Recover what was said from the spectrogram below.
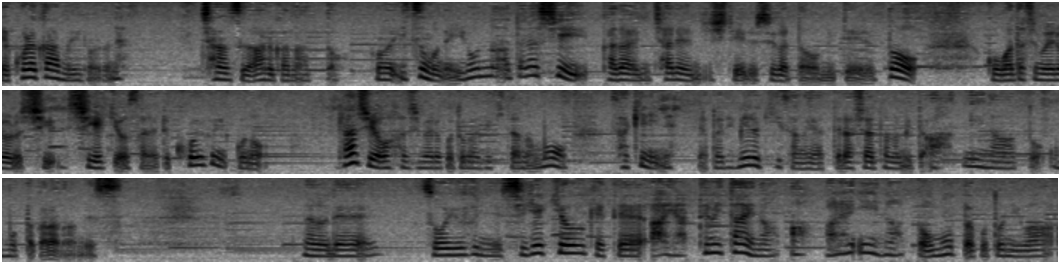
やこれからもいろいろねチャンスがあるかなとこのいつもねいろんな新しい課題にチャレンジしている姿を見ているとこう私もいろいろ刺激をされてこういうふうにこのラジオを始めることができたのも先にねやっぱりミルキーさんがやってらっしゃったのを見てあいいなと思ったからなんです。なのでそういうふうに、ね、刺激を受けてあやってみたいなああれいいなと思ったことには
